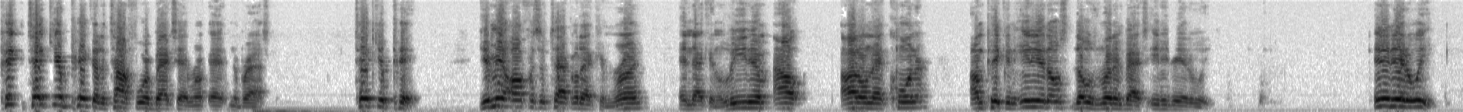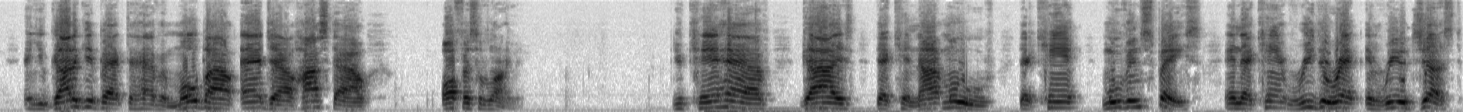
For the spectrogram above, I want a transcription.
pick, take your pick of the top four backs at, at Nebraska. Take your pick. Give me an offensive tackle that can run and that can lead him out out on that corner. I'm picking any of those those running backs any day of the week. Any day of the week. And you got to get back to having mobile, agile, hostile offensive linemen. You can't have guys that cannot move, that can't move in space, and that can't redirect and readjust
